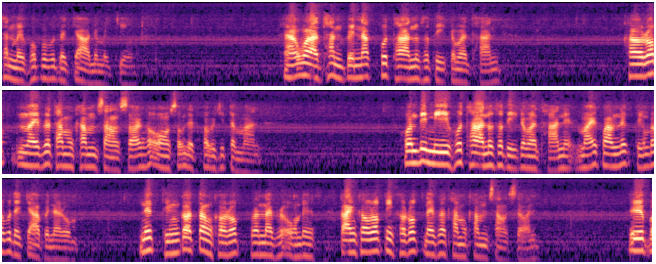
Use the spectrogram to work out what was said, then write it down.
ท่านไม่พบพระพุทธเจ้าเนี่ยไม่จริง หากว่าท่านเป็นนักพุทธานุสติกรรมฐาน เคารพในพระธรรมคำสั่งสอนขององค์สมเด็จพระวิชิตมานคนที่มีพุทธานุสติกรรมฐานเนี่ยหมายความนึกถึงพระพุทธเจ้าเป็นอารมณ์ นึกถึงก็ต้องเคารพพระในพระองค์ด้วยการเคารพนี่เคารพในพระธรรมคำสั่งสอน คือป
